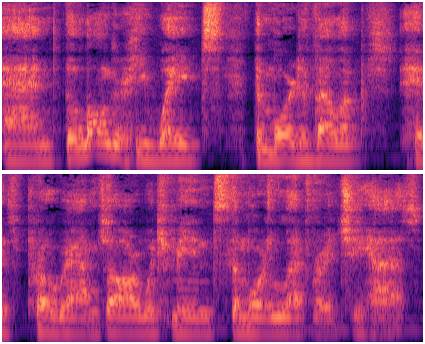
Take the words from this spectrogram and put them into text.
and the longer he waits, the more developed his programs are, which means the more leverage he has.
